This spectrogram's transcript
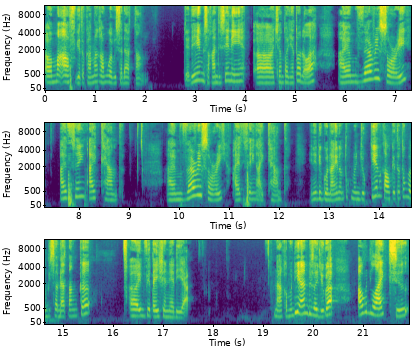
uh, maaf gitu karena kamu gak bisa datang. Jadi misalkan di sini uh, contohnya itu adalah I am very sorry, I think I can't. I am very sorry, I think I can't. Ini digunain untuk nunjukin kalau kita tuh nggak bisa datang ke uh, invitationnya dia. Nah kemudian bisa juga I would like to,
